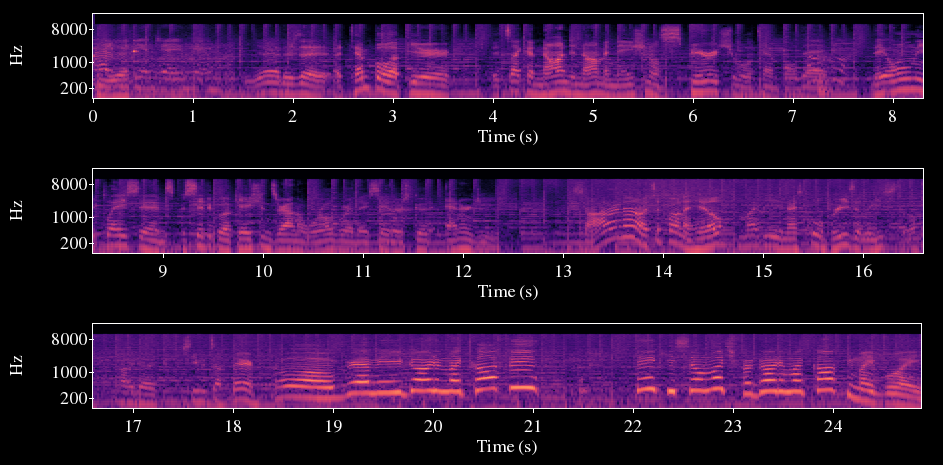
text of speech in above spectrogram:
I had Yeah. a PB&J in here. Yeah, there's a, a temple up here. It's like a non-denominational spiritual temple that oh. they only place in specific locations around the world where they say there's good energy. So I don't know, it's up on a hill. Might be a nice cool breeze at least. I'll probably go see what's up there. Oh, Grammy, you guarding my coffee? Thank you so much for guarding my coffee, my boy.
